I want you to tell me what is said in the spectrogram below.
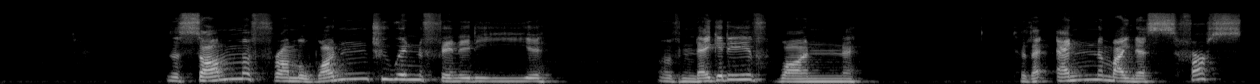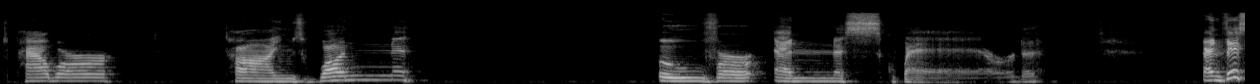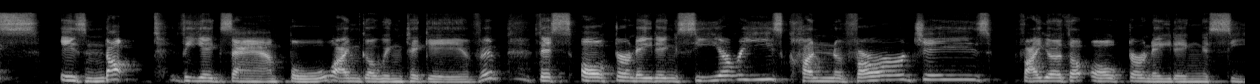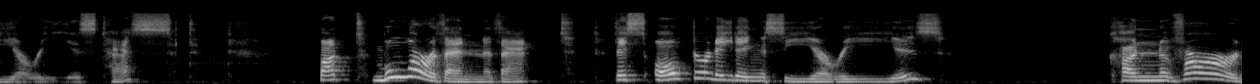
The sum from 1 to infinity of negative 1 to the n minus first power times 1 over n squared. And this is not the example I'm going to give. This alternating series converges via the alternating series test. But more than that, this alternating series converges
